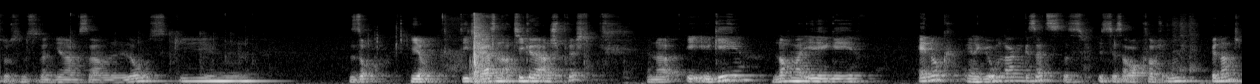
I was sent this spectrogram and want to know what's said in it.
so müsste dann hier langsam losgehen. So, hier, die diversen Artikel anspricht. In der EEG, nochmal EEG, ENUG, Energieumlagengesetz, das ist jetzt aber auch, glaube ich, umbenannt.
